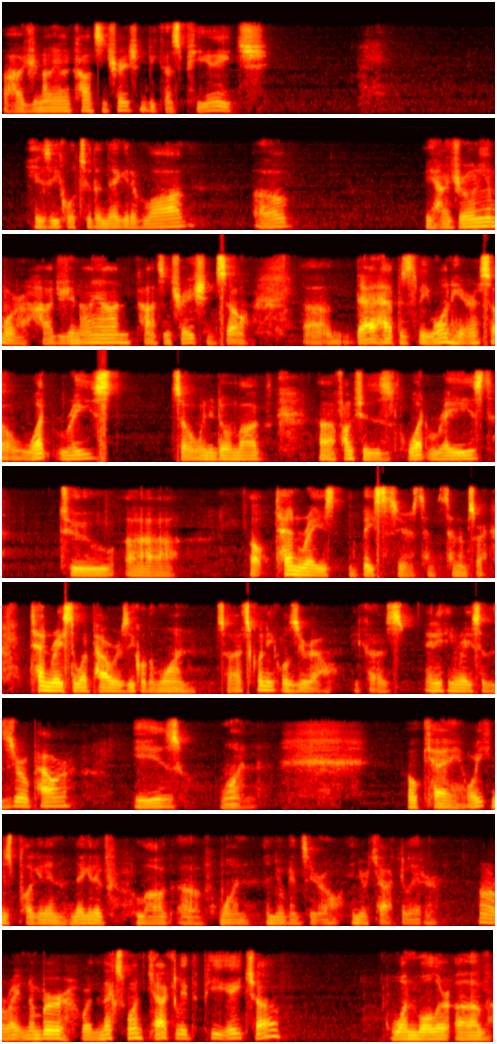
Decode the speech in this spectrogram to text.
a hydrogen ion concentration, because pH is equal to the negative log of the hydronium or hydrogen ion concentration. So um, that happens to be one here. So what raised, so when you're doing log uh, functions, what raised to uh, oh, 10 raised, the base here is 10, 10, I'm sorry, 10 raised to what power is equal to 1? So that's going to equal 0 because anything raised to the 0 power is 1. Okay, or you can just plug it in negative log of 1 and you'll get 0 in your calculator. All right, number, or the next one, calculate the pH of 1 molar of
